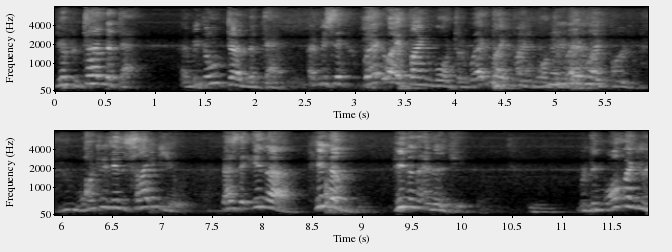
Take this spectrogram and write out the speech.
you have to turn the tap. And we don't turn the tap. And we say, where do I find water? Where do I find water? Where do I find water? What is inside you? That's the inner, hidden, hidden energy. But the moment you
